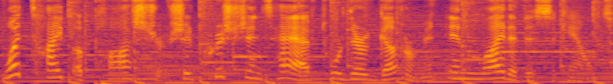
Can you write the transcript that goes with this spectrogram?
what type of posture should Christians have toward their government in light of this account?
